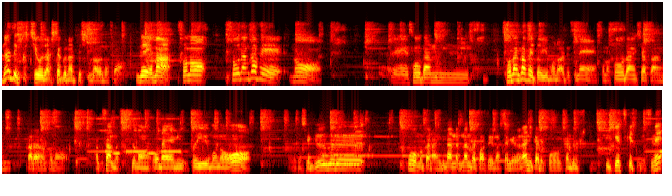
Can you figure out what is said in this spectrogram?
なぜ口を出したくなってしまうのか。で、まあ、その相談カフェの、えー、相談、相談カフェというものはですね、その相談者さんからのその、たくさんの質問、お悩みというものを、そして Google フォームかな、ななんだか忘れましたけど、何かでこう、ちゃんと受け付けてですね、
